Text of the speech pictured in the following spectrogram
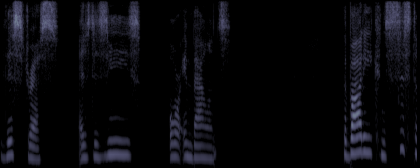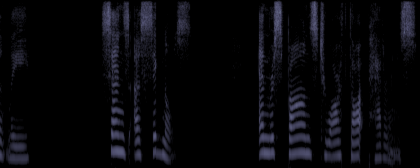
this stress as disease or imbalance. The body consistently sends us signals and responds to our thought patterns.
